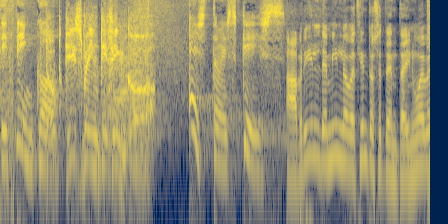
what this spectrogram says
25. Top Kiss 25. Esto es Kiss. Abril de 1979,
